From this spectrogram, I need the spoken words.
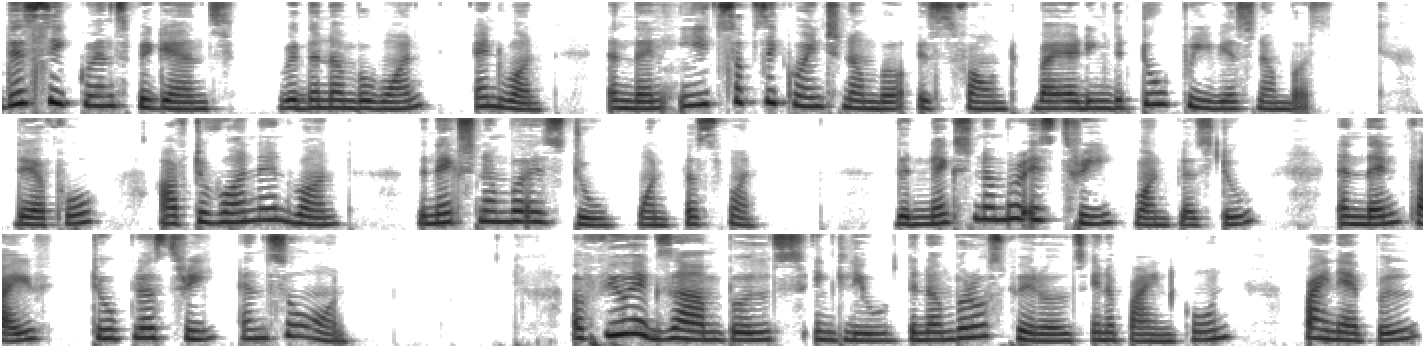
This sequence begins with the number 1 and 1, and then each subsequent number is found by adding the two previous numbers. Therefore, after 1 and 1, the next number is 2, 1 plus 1. The next number is 3, 1 plus 2, and then 5, 2 plus 3, and so on. A few examples include the number of spirals in a pine cone, pineapple,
